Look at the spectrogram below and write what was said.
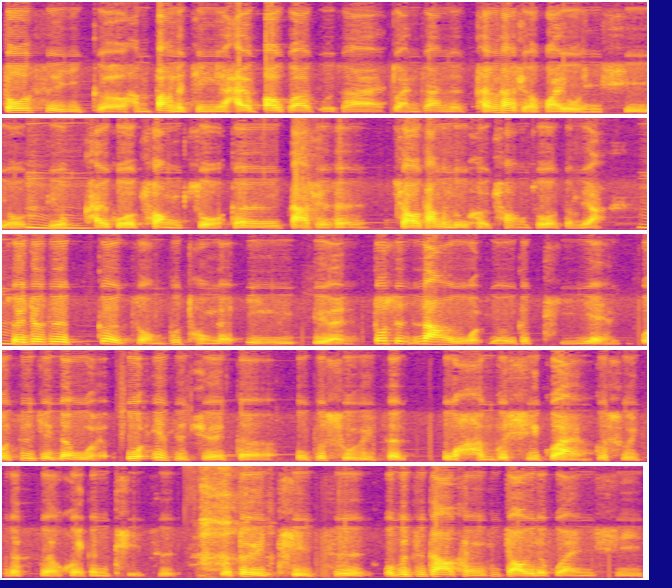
都是一个很棒的经验，还有包括我在短暂的台中大学华语文系有有开过创作，跟大学生教他们如何创作怎么样，所以就是各种不同的因缘，都是让我有一个体验。我自己认为，我一直觉得我不属于这。我很不习惯，不属于这个社会跟体制。我对于体制，我不知道，可能是教育的关系，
